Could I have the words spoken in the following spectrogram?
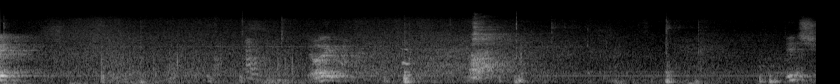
Right. Joy. Itch.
